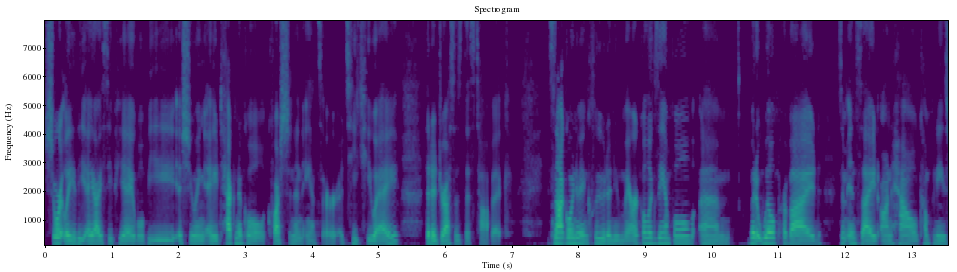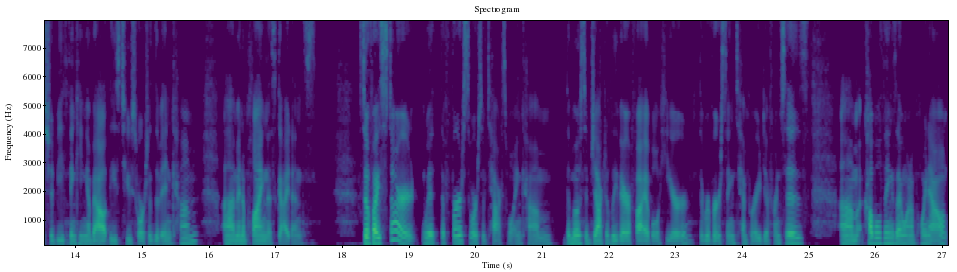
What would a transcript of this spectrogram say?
shortly, the AICPA will be issuing a technical question and answer, a TQA, that addresses this topic. It's not going to include a numerical example, um, but it will provide some insight on how companies should be thinking about these two sources of income um, and applying this guidance. So, if I start with the first source of taxable income, the most objectively verifiable here, the reversing temporary differences, um, a couple things I want to point out.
